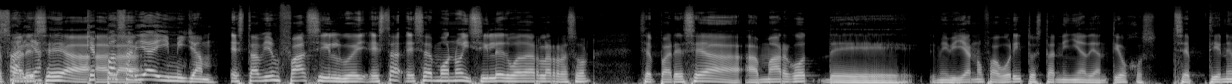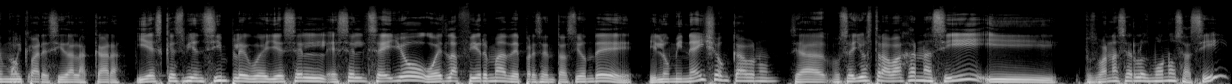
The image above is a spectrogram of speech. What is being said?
se parece a... ¿Qué a la- pasaría ahí, Miyam? Está bien fácil, güey. Esta, ese mono, y sí les voy a dar la razón, se parece a, a Margot de, de mi villano favorito, esta niña de anteojos. Se tiene muy parecida a la cara. Y es que es bien simple, güey. Es el, es el sello o es la firma de presentación de Illumination, cabrón. O sea, pues ellos trabajan así y pues van a hacer los monos así.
